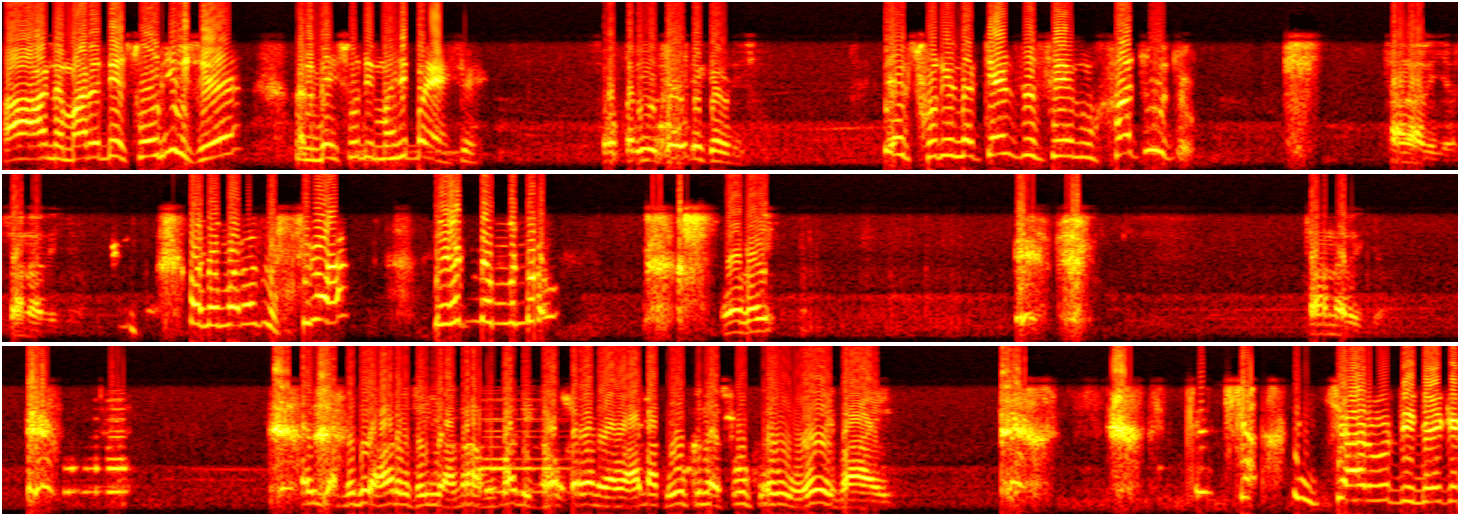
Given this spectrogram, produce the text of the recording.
હા અને મારે બે છોડ્યું છે અને બે છોડી મારી પાસે છે. છોકરી કેવડી કેવડી છે? એક છોડીને કેન્સર છે એનું સાચું છું. શાના રહી જાઓ શાના રહી જાઓ. અને મારા સસરા એક નંબરનો? હે ભાઈ. ચાના રહી ગયો. થઈ બધું સારું થઈ ગયા. ના બધી ન કરવાની હવે. આમાં દુઃખ ને સુખ એવું હોય ભાઈ. ચાર વર્ષથી બે કે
